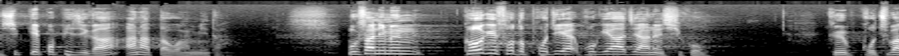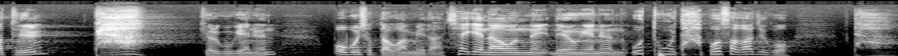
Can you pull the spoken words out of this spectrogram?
쉽게 뽑히지가 않았다고 합니다. 목사님은 거기서도 포기하지 않으시고 그 고추밭을 다 결국에는 뽑으셨다고 합니다. 책에 나온 내용에는 우통을 다 벗어가지고 다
